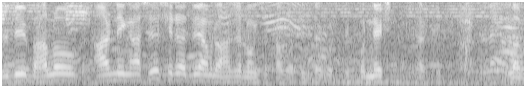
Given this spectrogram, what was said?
যদি ভালো আর্নিং আসে, সেটা দিয়ে আমরা হাঁসের মাংস খাব, চিন্তা করছি। নেক্সট আর কি। লাভ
